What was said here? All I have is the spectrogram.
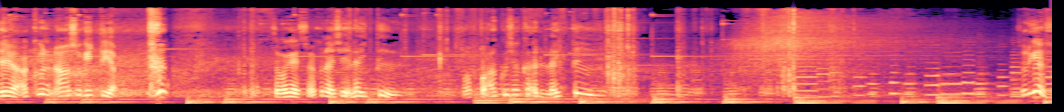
Ya, aku nak masuk kereta jap. Sabar guys, aku nak cari lighter. Bapak aku cakap ada lighter. Sorry guys,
